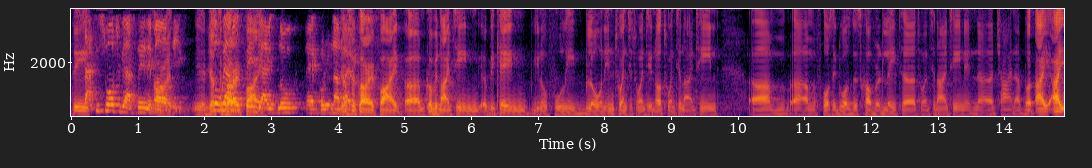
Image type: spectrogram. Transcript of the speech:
The, that is what we are saying about right. it. Yeah, so we clarify, are not saying there is no uh, coronavirus. Just to clarify, um, COVID-19 became you know fully blown in 2020, not 2019. Um, um, of course, it was discovered later, 2019, in uh, China. But I, I,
